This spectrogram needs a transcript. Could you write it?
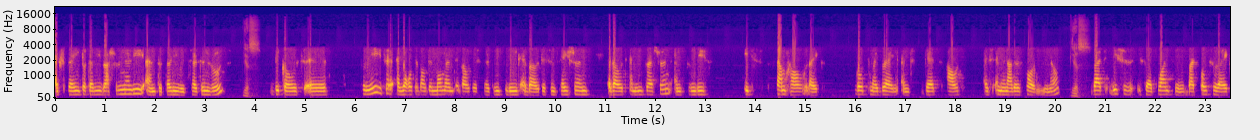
explain totally rationally and totally with certain rules Yes. because uh, for me it's a, a lot about the moment, about a certain feeling, about the sensation, about an impression, and from this it's somehow like goes to my brain and gets out as in another form, you know. Yes. But this is, is like one thing, but also like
